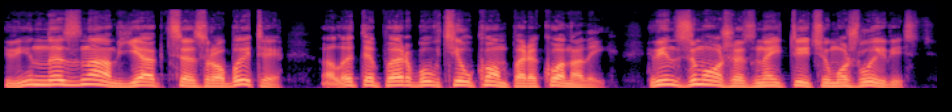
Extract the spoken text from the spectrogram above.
Він не знав, як це зробити, але тепер був цілком переконаний. Він зможе знайти цю можливість.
